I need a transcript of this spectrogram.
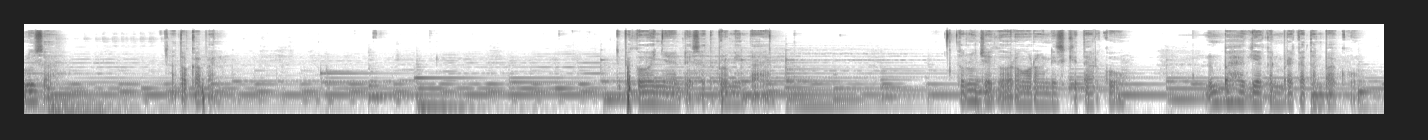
lusa, atau kapan. Tapi kau hanya ada satu permintaan. Tolong jaga orang-orang di sekitarku dan bahagiakan mereka tanpaku.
